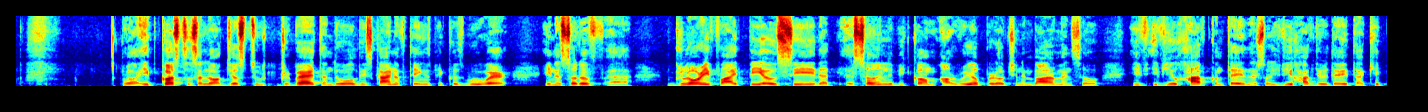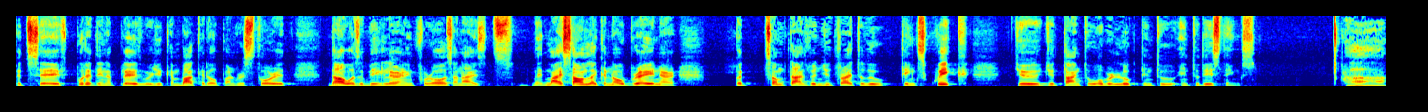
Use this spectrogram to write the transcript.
Well, it cost us a lot just to revert and do all these kind of things because we were in a sort of uh, glorified POC that suddenly become our real production environment. So if, if you have containers or if you have your data, keep it safe, put it in a place where you can back it up and restore it. That was a big learning for us, and I, it might sound like a no-brainer, but sometimes when you try to do things quick, you, you tend to overlook into, into these things. Uh,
